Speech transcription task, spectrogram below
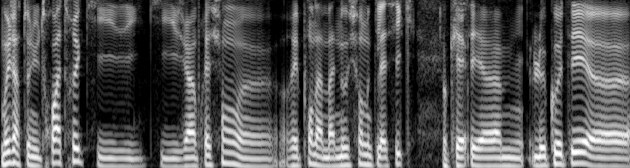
moi j'ai retenu trois trucs qui, qui j'ai l'impression, euh, répondent à ma notion de classique. C'est euh, le côté euh,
